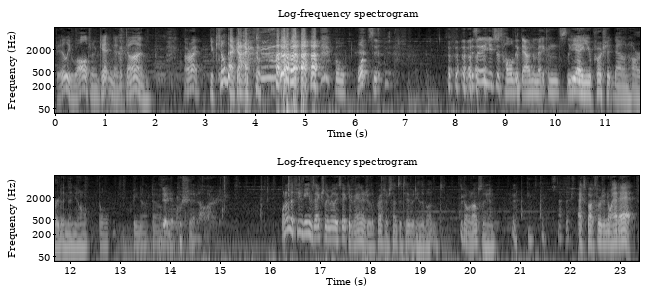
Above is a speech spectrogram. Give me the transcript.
Billy Waldron getting it done. All right. You killed that guy. Oh, whoopsie. Isn't it you just hold it down to make him sleep? yeah, you push it down hard, and then you'll they'll be knocked out. Yeah, you're pushing it hard. One of the few games that actually really take advantage of the pressure sensitivity in the buttons. You know what I'm saying? Stop it. Xbox version don't have that.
